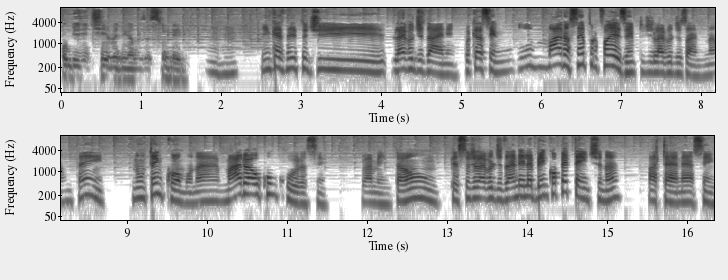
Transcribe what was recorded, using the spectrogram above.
objetivo, digamos assim, dele. Uhum. Em quesito de level design, porque assim, o Mario sempre foi exemplo de level design, né? Não tem, não tem como, né? Mario é o concurso, assim, pra mim. Então, questão de level design, ele é bem competente, né? Até, né, assim,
